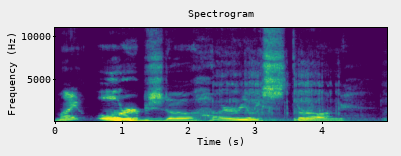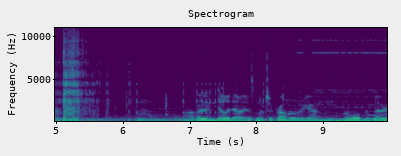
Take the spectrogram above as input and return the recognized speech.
My orbs, though, are really strong. Well, if I didn't dilly-dally as much, I probably would have gotten a little bit better.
